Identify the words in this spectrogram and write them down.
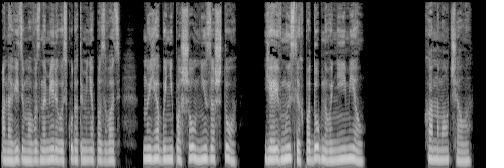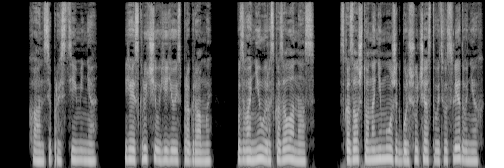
Она, видимо, вознамерилась куда-то меня позвать, но я бы не пошел ни за что. Я и в мыслях подобного не имел». Ханна молчала. «Ханси, прости меня. Я исключил ее из программы. Позвонил и рассказал о нас. Сказал, что она не может больше участвовать в исследованиях,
